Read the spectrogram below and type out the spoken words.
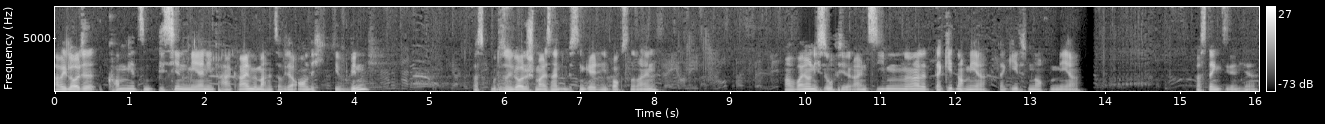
Aber die Leute kommen jetzt ein bisschen mehr in den Park rein. Wir machen jetzt auch wieder ordentlich Gewinn. Was gut ist, und die Leute schmeißen halt ein bisschen Geld in die Boxen rein. Aber wobei noch nicht so viel. 1,7, ja, da, da geht noch mehr. Da geht noch mehr. Was denkt sie denn hier?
